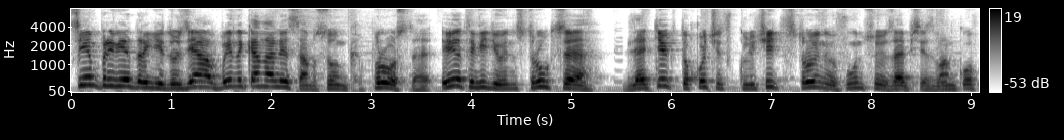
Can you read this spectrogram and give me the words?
Всем привет, дорогие друзья! Вы на канале Samsung Просто. И это видеоинструкция для тех, кто хочет включить встроенную функцию записи звонков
